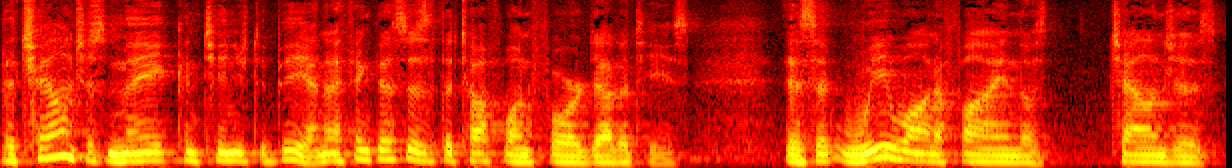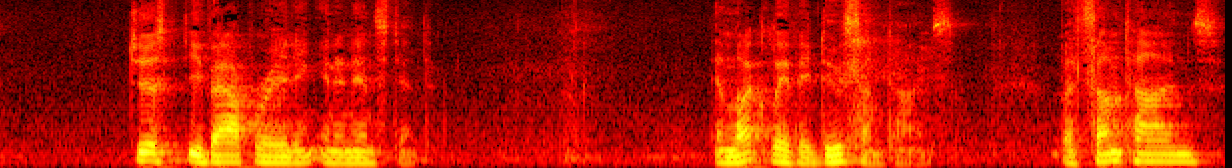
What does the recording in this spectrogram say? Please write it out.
the challenges may continue to be. And I think this is the tough one for devotees, is that we want to find those challenges just evaporating in an instant. And luckily they do sometimes. But sometimes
